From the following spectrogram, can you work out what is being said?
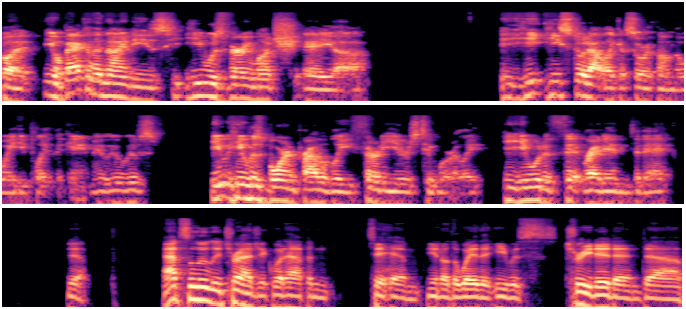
but you know, back in the 90s, he, he was very much a uh, he he stood out like a sore thumb the way he played the game. It, it was he he was born probably 30 years too early. He he would have fit right in today. Yeah. Absolutely tragic what happened to him, you know, the way that he was treated and uh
